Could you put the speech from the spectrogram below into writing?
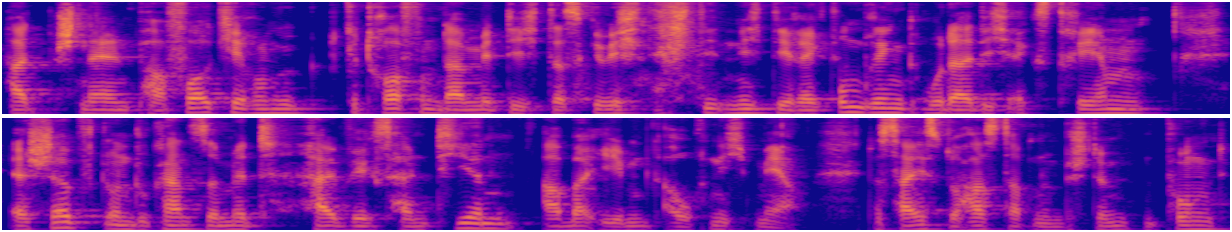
hat schnell ein paar Vorkehrungen getroffen, damit dich das Gewicht nicht, nicht direkt umbringt oder dich extrem erschöpft und du kannst damit halbwegs hantieren, aber eben auch nicht mehr. Das heißt, du hast ab einem bestimmten Punkt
